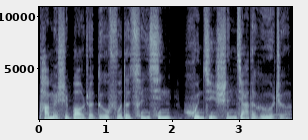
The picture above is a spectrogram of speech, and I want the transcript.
他们是抱着得福的存心混进神家的恶者。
